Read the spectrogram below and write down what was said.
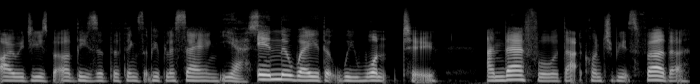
I would use, but are, these are the things that people are saying. Yes. In the way that we want to. And therefore, that contributes further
